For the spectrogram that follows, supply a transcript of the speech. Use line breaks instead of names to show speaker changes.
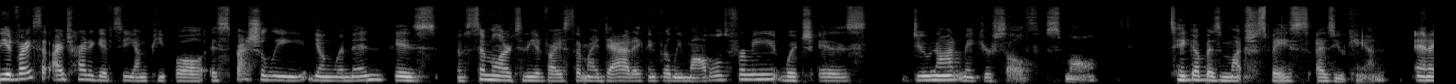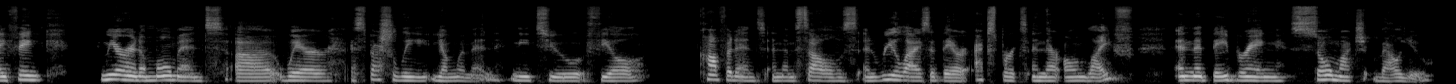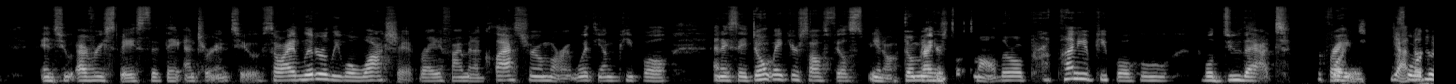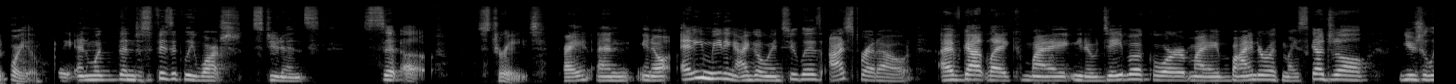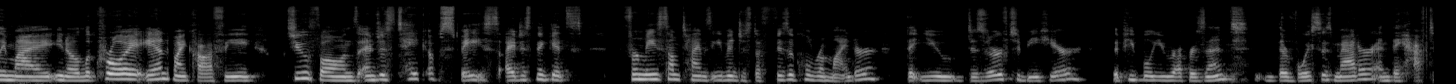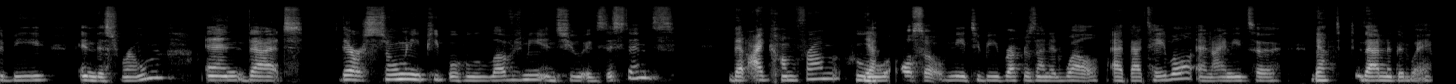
the advice that I try to give to young people, especially young women, is similar to the advice that my dad, I think, really modeled for me, which is do not make yourself small. Take up as much space as you can. And I think we are in a moment uh, where, especially young women, need to feel confident in themselves and realize that they are experts in their own life and that they bring so much value into every space that they enter into. So I literally will watch it, right? If I'm in a classroom or I'm with young people and I say, don't make yourself feel, you know, don't make right. yourself small. There are plenty of people who will do that,
for right? You. Yeah, for, they'll do it for you.
And then just physically watch students sit up straight, right? And, you know, any meeting I go into, Liz, I spread out. I've got like my, you know, day book or my binder with my schedule, usually my, you know, LaCroix and my coffee, two phones, and just take up space. I just think it's, for me, sometimes even just a physical reminder that you deserve to be here the people you represent, their voices matter and they have to be in this room. And that there are so many people who loved me into existence that I come from who yeah. also need to be represented well at that table. And I need to, yeah. to do that in a good way.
